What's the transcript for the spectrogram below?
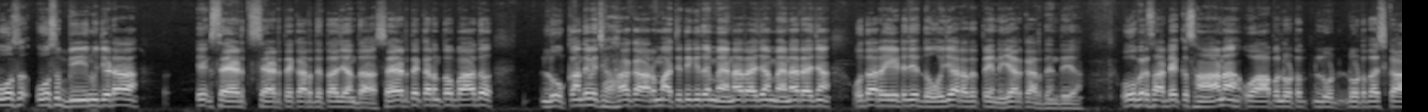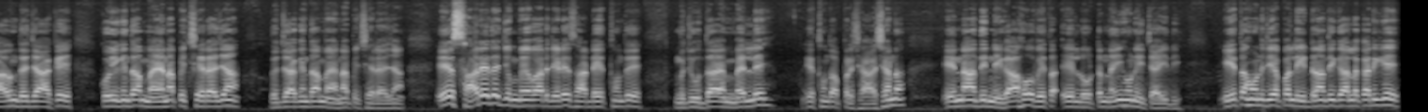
ਉਸ ਉਸ ਬੀਜ ਨੂੰ ਜਿਹੜਾ ਇੱਕ ਸਾਈਡ ਸਾਈਡ ਤੇ ਕਰ ਦਿੱਤਾ ਜਾਂਦਾ। ਸਾਈਡ ਤੇ ਕਰਨ ਤੋਂ ਬਾਅਦ ਲੋਕਾਂ ਦੇ ਵਿੱਚ ਹਾਹਾਕਾਰ ਮੱਚਦੀ, ਕਿਤੇ ਮੈਂ ਨਾ ਰਹਿ ਜਾ, ਮੈਂ ਨਾ ਰਹਿ ਜਾ, ਉਹਦਾ ਰੇਟ ਜੇ 2000 ਆ ਤੇ 3000 ਕਰ ਦਿੰਦੇ ਆ। ਉਹ ਫਿਰ ਸਾਡੇ ਕਿਸਾਨ ਆ, ਉਹ ਆਪ ਲੁੱਟ ਲੁੱਟ ਲੁੱਟ ਦਾ ਸ਼ਿਕਾਰ ਹੁੰਦੇ ਜਾ ਕੇ ਕੋਈ ਕਹਿੰਦਾ ਮੈਂ ਨਾ ਪਿੱਛੇ ਰਹਿ ਜਾ, ਦੂਜਾ ਕਹਿੰਦਾ ਮੈਂ ਨਾ ਪਿੱਛੇ ਰਹਿ ਜਾ। ਇਹ ਸਾਰੇ ਦੇ ਜ਼ਿੰਮੇਵਾਰ ਜਿਹੜੇ ਸਾਡੇ ਇੱਥੋਂ ਦੇ ਮੌਜੂਦਾ ਐਮਐਲਏ ਇੱਥੋਂ ਦਾ ਪ੍ਰਸ਼ਾਸਨ, ਇਹਨਾਂ ਦੀ ਨਿਗਾਹ ਹੋਵੇ ਤਾਂ ਇਹ ਲੁੱਟ ਨਹੀਂ ਹੋਣੀ ਚਾਹੀਦੀ। ਇਹ ਤਾਂ ਹੁਣ ਜੇ ਆਪਾਂ ਲੀਡਰਾਂ ਦੀ ਗੱਲ ਕਰੀਏ,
